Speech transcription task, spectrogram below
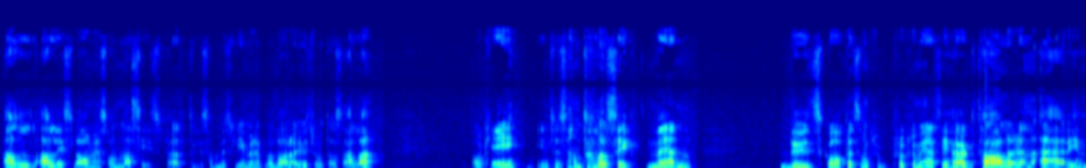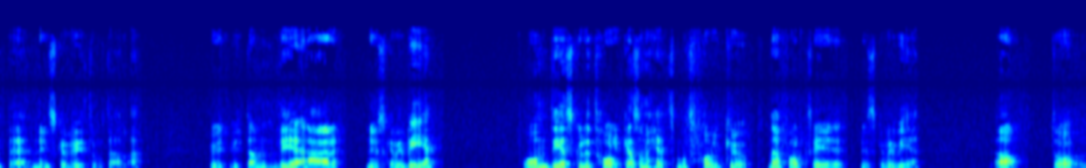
all, all islam är som nazism för att liksom, muslimer bör bara utrota oss alla. Okej, intressant åsikt. Men budskapet som proklameras i högtalaren är inte nu ska vi utrota alla. Utan det är nu ska vi be. Och om det skulle tolkas som hets mot folkgrupp när folk säger nu ska vi be. Ja, då,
